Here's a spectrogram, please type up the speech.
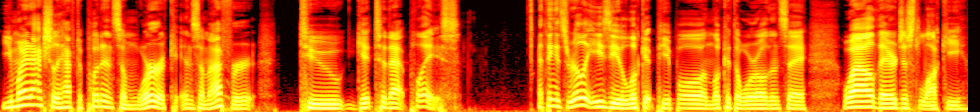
you might actually have to put in some work and some effort to get to that place. I think it's really easy to look at people and look at the world and say, well, they're just lucky.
